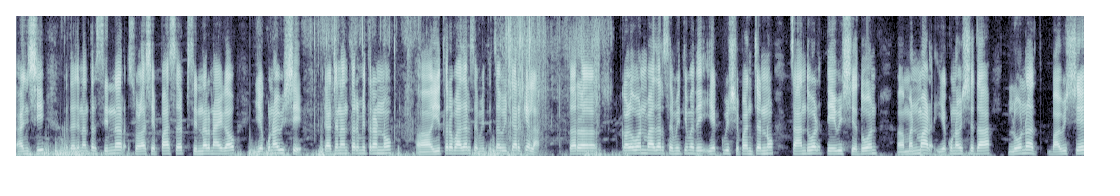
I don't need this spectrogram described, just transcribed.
ऐंशी त्याच्यानंतर सिन्नर सोळाशे पासष्ट सिन्नर नायगाव एकोणावीसशे. त्याच्यानंतर मित्रांनो इतर बाजार समितीचा विचार केला तर कळवण बाजार समितीमध्ये एकवीसशे पंच्याण्णव चांदवड तेवीसशे दोन मनमाड एकोणावीसशे दहा लोणद बावीसशे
